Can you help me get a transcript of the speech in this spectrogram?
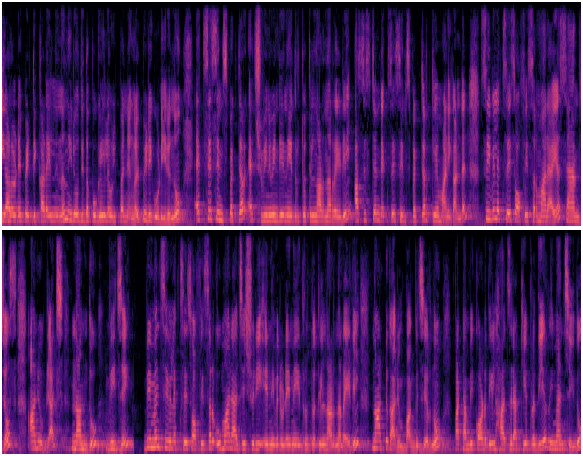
ഇയാളുടെ പെട്ടിക്കടയിൽ നിന്ന് നിരോധിത പുകയില ഉൽപ്പന്നങ്ങൾ പിടികൂടിയിരുന്നു. എക്സൈസ് ഇൻസ്പെക്ടർ എച്ച് വിനുവിന്റെ നേതൃത്വത്തിൽ നടന്ന റെയ്ഡിൽ assistant excise inspector K Manikandan civil excise ഓഫീസർമാരായ Sam Jose Anoop Raj Nandu Vijay women civil excise officer Uma Rajeswari എന്നിവരുടെ നേതൃത്വത്തിൽ നടന്ന റെയ്ഡിൽ നാട്ടുകാരും പങ്കുചേർന്നു. പട്ടാമ്പി കോടതിയിൽ ഹാജരാക്കിയ പ്രതിയെ റിമാൻഡ് ചെയ്തു.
